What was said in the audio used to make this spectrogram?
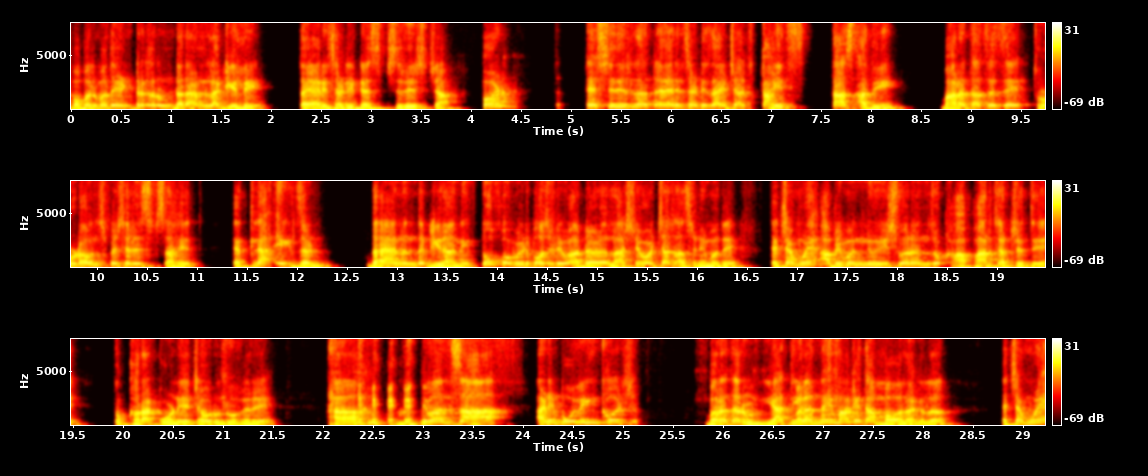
बबलमध्ये एंटर करून डरॅमला गेले तयारीसाठी टेस्ट सिरीजच्या पण टेस्ट सिरीजला तयारीसाठी जायच्या काहीच तास आधी भारताचे जे थ्रोडाऊन स्पेशलिस्ट आहेत त्यातला एक जण दयानंद गिरानी तो कोविड पॉझिटिव्ह आढळला शेवटच्या चाचणीमध्ये. त्याच्यामुळे अभिमन्यू ईश्वरन जो फार चर्चेत आहे तो खरा कोण याच्यावरून वगैरे. बुद्धिमान सहा आणि बॉलिंग कोच भरत अरुण या तिघांनाही मागे थांबावं लागलं. त्याच्यामुळे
